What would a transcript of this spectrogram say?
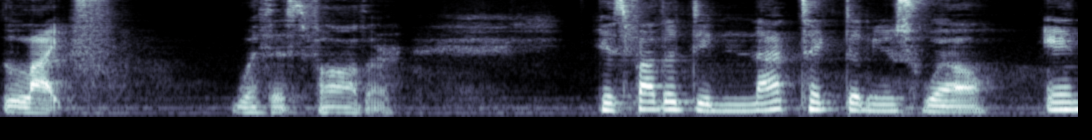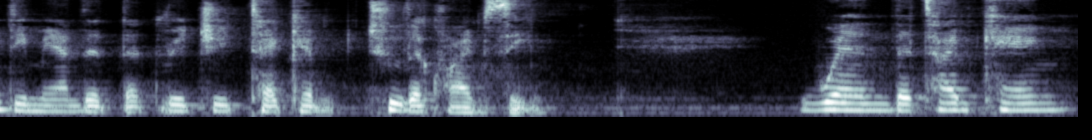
life with his father. His father did not take the news well and demanded that Richie take him to the crime scene. When the time came,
